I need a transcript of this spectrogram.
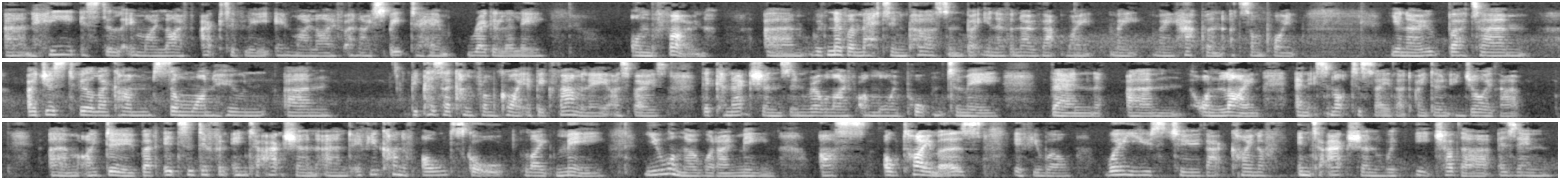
and he is still in my life actively in my life and I speak to him regularly on the phone um, we've never met in person, but you never know that may may may happen at some point, you know. But um, I just feel like I'm someone who, um, because I come from quite a big family, I suppose the connections in real life are more important to me than um, online. And it's not to say that I don't enjoy that um, I do, but it's a different interaction. And if you're kind of old school like me, you will know what I mean. Us old timers, if you will, we're used to that kind of interaction with each other, as in,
